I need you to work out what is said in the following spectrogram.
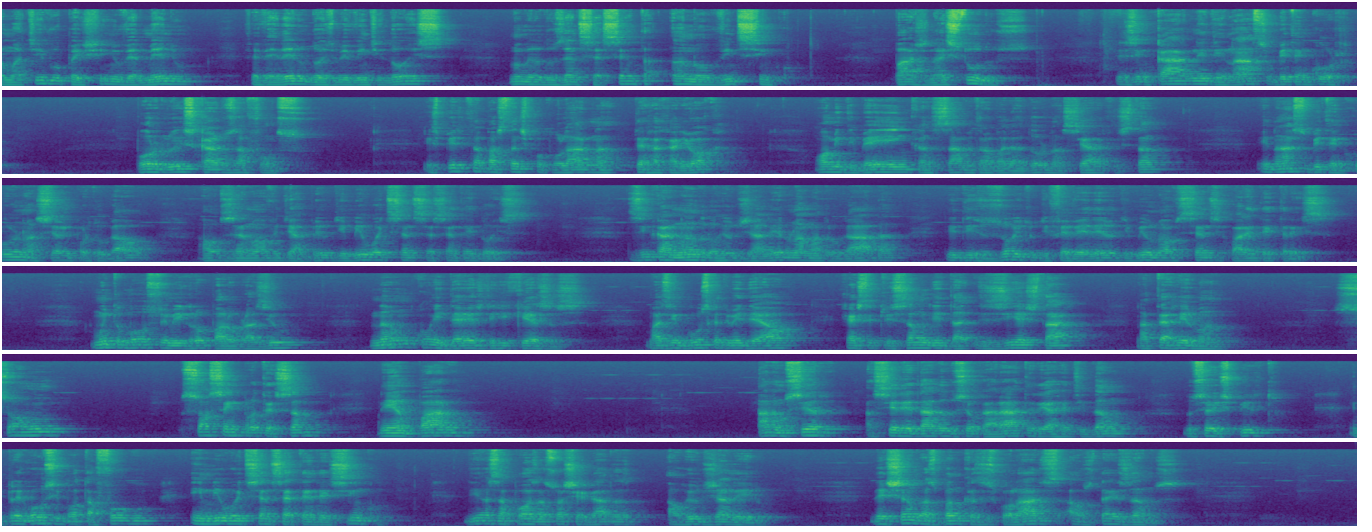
Informativo Peixinho Vermelho, fevereiro 2022, número 260, ano 25. Página Estudos. Desencarne de Inácio Bittencourt. Por Luiz Carlos Afonso. Espírita bastante popular na terra carioca, homem de bem e incansável trabalhador na seara cristã, Inácio Bittencourt nasceu em Portugal ao 19 de abril de 1862, desencarnando no Rio de Janeiro na madrugada de 18 de fevereiro de 1943. Muito moço emigrou para o Brasil, não com ideias de riquezas, mas em busca de um ideal que a instituição lhe dizia estar na terra irmã. Só um, só sem proteção nem amparo a não ser a seriedade do seu caráter e a retidão do seu espírito, empregou-se em Botafogo em 1875, dias após a sua chegada ao Rio de Janeiro, deixando as bancas escolares aos 10 anos.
